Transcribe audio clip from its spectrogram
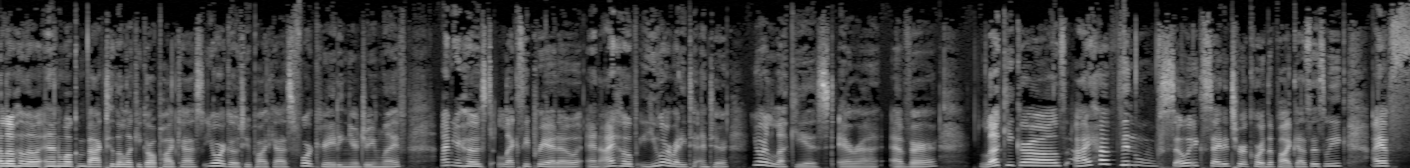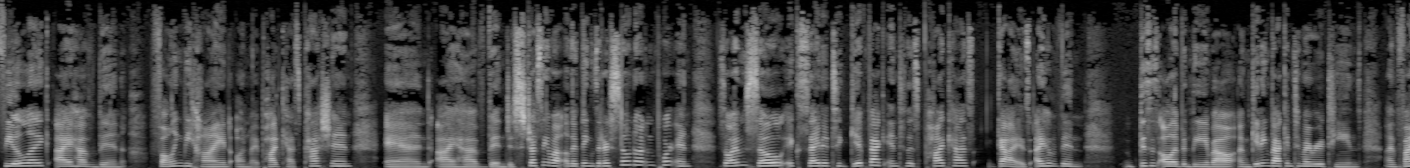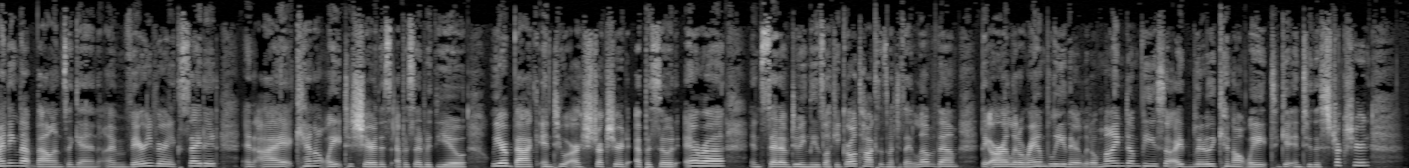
Hello, hello, and welcome back to the Lucky Girl Podcast, your go to podcast for creating your dream life. I'm your host, Lexi Prieto, and I hope you are ready to enter your luckiest era ever. Lucky girls, I have been so excited to record the podcast this week. I feel like I have been falling behind on my podcast passion and I have been just stressing about other things that are so not important. So I'm so excited to get back into this podcast. Guys, I have been this is all I've been thinking about. I'm getting back into my routines. I'm finding that balance again. I'm very, very excited and I cannot wait to share this episode with you. We are back into our structured episode era. Instead of doing these lucky girl talks as much as I love them, they are a little rambly, they're a little mind dumpy. So I literally cannot wait to get into this structured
